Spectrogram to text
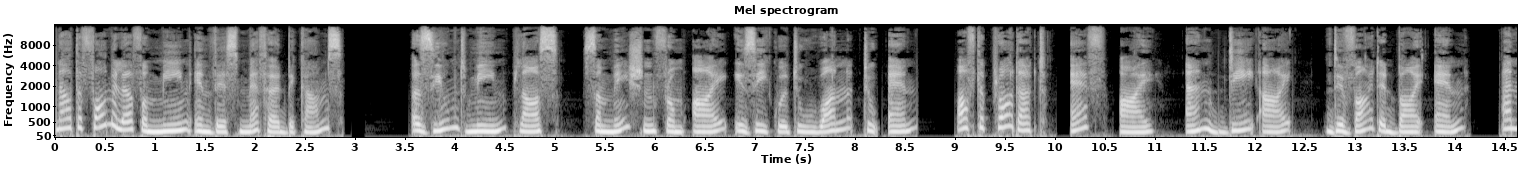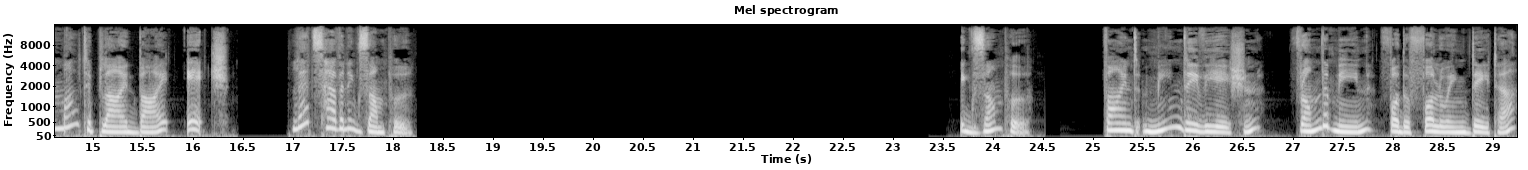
Now the formula for mean in this method becomes assumed mean plus summation from i is equal to 1 to n of the product fi and di divided by n and multiplied by h. Let's have an example. Example. Find mean deviation from the mean for the following data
